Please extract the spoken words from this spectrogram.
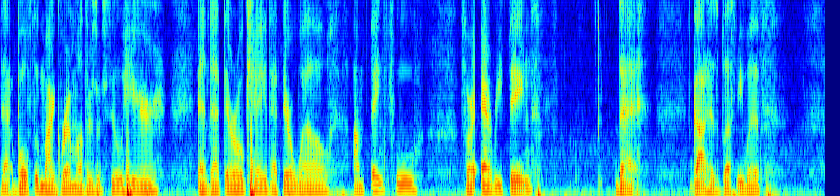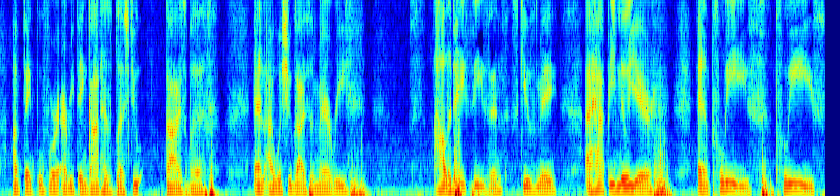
that both of my grandmothers are still here and that they're okay, that they're well. I'm thankful for everything that God has blessed me with. I'm thankful for everything God has blessed you guys with. And I wish you guys a merry holiday season, excuse me, a happy new year, and please, please,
